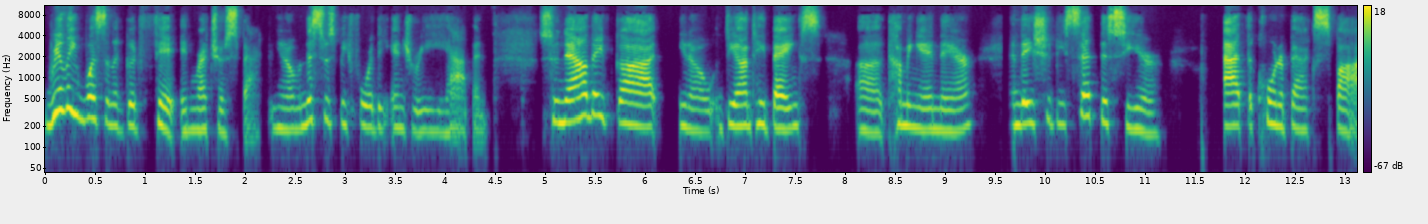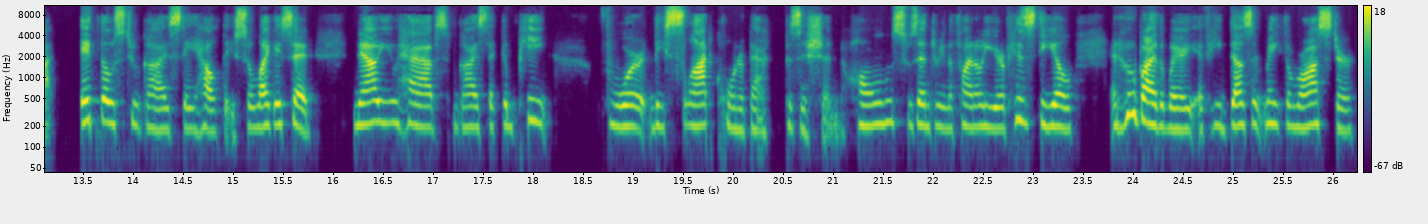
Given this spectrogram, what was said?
Really wasn't a good fit in retrospect, you know, and this was before the injury he happened. So now they've got, you know, Deonte Banks uh, coming in there, and they should be set this year at the cornerback spot if those two guys stay healthy. So, like I said, now you have some guys that compete for the slot cornerback position. Holmes, who's entering the final year of his deal, and who, by the way, if he doesn't make the roster,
